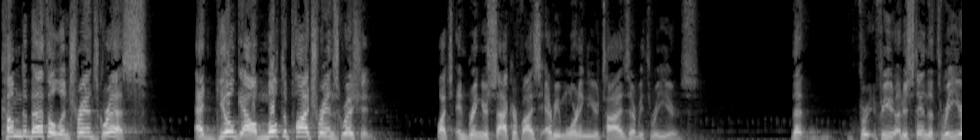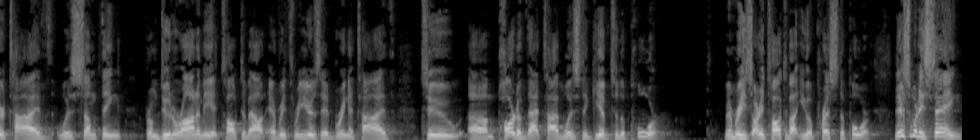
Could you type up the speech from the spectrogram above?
Come to Bethel and transgress. At Gilgal, multiply transgression. Watch, and bring your sacrifice every morning and your tithes every three years. That, for, for you to understand, the three year tithe was something from Deuteronomy. It talked about every three years they'd bring a tithe to, um, part of that tithe was to give to the poor. Remember, he's already talked about you oppress the poor. This is what he's saying.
